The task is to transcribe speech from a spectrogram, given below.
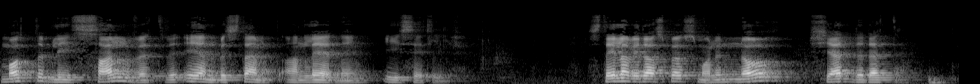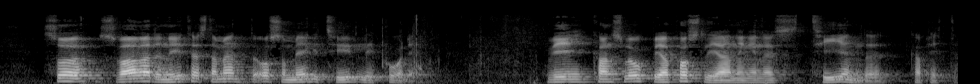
måtte bli salvet ved en bestemt anledning i sitt liv. Stiller vi da spørsmålet når skjedde dette, så svarer Det nye testamentet også meget tydelig på det. Vi kan slå opp i apostelgjerningenes tiende kapittel.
